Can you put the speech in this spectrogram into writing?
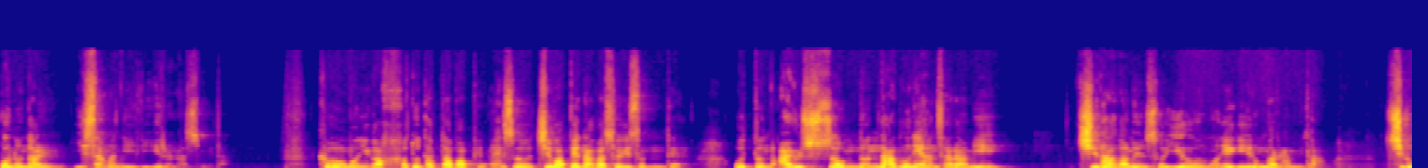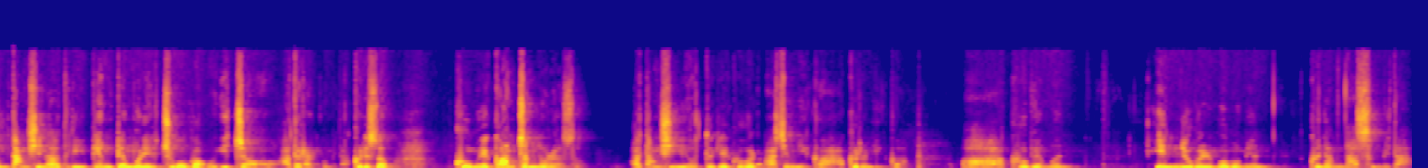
어느 날 이상한 일이 일어났습니다. 그 어머니가 하도 답답해서 집 앞에 나가 서 있었는데 어떤 알 수 없는 나그네 한 사람이 지나가면서 이 어머니에게 이런 말을 합니다. 지금 당신 아들이 병 때문에 죽어가고 있죠. 하더라는 겁니다. 그래서 그 어머니 깜짝 놀라서 아, 당신이 어떻게 그걸 아십니까? 그러니까 아, 그 병은 인육을 먹으면 그냥 낫습니다.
